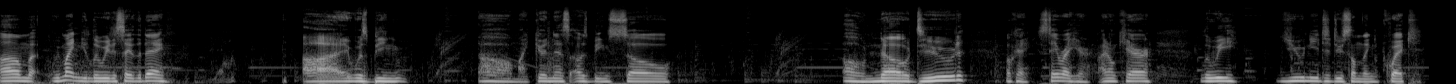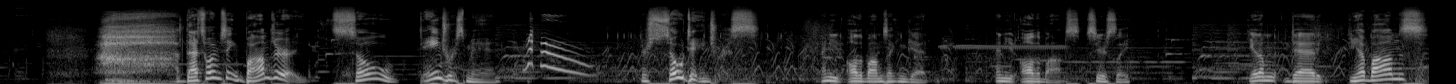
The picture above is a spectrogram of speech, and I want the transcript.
Um, we might need Louie to save the day. I was being... Oh, my goodness. I was being so... Oh, no, dude. Okay, stay right here. I don't care. Louie, you need to do something quick. That's why I'm saying bombs are so dangerous, man. They're so dangerous. I need all the bombs I can get. I need all the bombs. Seriously. Get them dead. Do you have bombs?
